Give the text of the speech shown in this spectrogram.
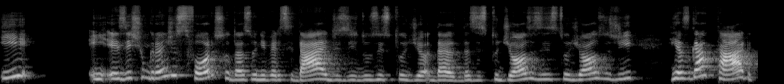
e existe um grande esforço das universidades e dos estudio da, das estudiosas e estudiosos de resgatar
